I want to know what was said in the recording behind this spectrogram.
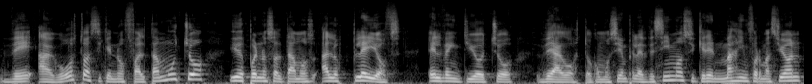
de agosto, así que nos falta mucho y después nos saltamos a los playoffs el 28 de agosto. Como siempre les decimos, si quieren más información,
